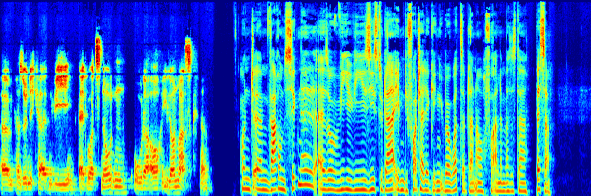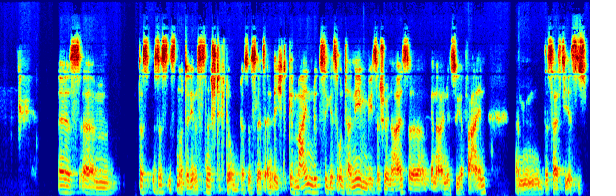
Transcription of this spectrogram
ähm, Persönlichkeiten wie Edward Snowden oder auch Elon Musk. Ja. Und ähm, warum Signal? Also wie, wie siehst du da eben die Vorteile gegenüber WhatsApp dann auch vor allem? Was ist da besser? Das, ähm, das, das ist ein Unternehmen, das ist eine Stiftung. Das ist letztendlich gemeinnütziges Unternehmen, wie es so schön heißt, oder gemeinnütziger Verein. Ähm, das heißt, hier ist es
